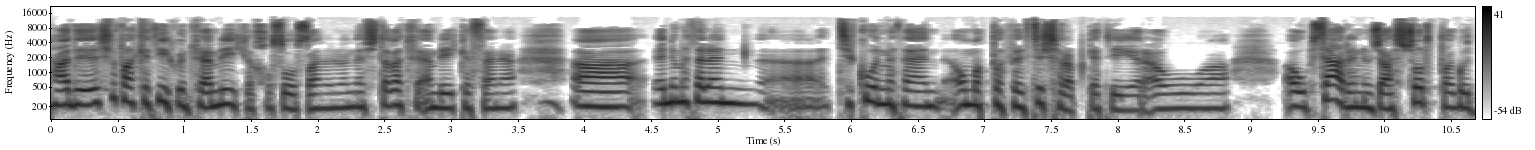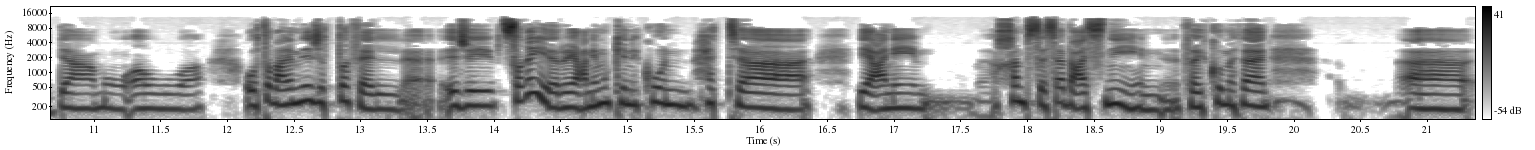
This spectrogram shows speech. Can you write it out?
هذه أشوفها كثير كنت في أمريكا خصوصا لأنه اشتغلت في أمريكا سنة. آه إنه مثلا آه تكون مثلا أم الطفل تشرب كثير أو آه أو صار إنه جاء الشرطة قدامه أو وطبعا لما يجي الطفل يجي صغير يعني ممكن يكون حتى يعني خمسة سبع سنين فيكون مثلا آه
